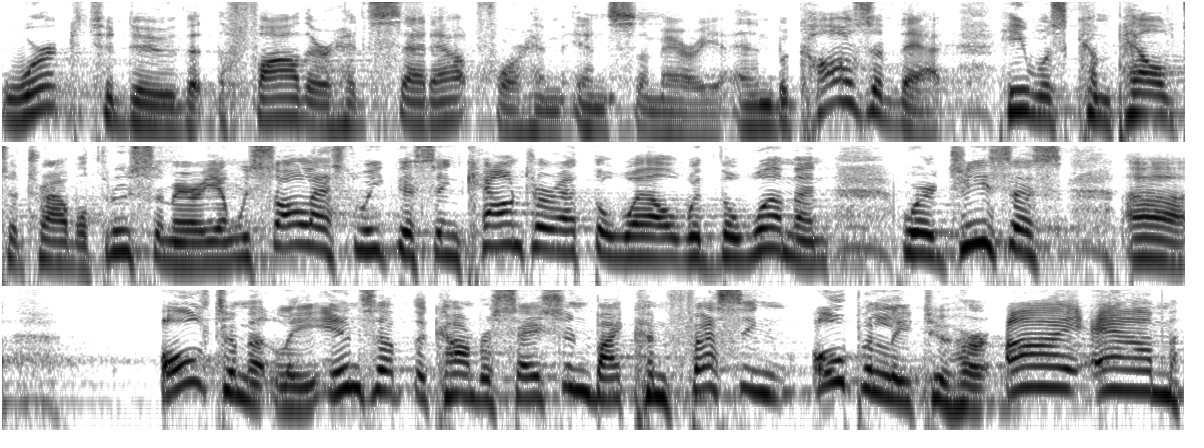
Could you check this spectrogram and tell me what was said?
work to do that the Father had set out for him in Samaria. And because of that, he was compelled to travel through Samaria. And we saw last week this encounter at the well with the woman where Jesus uh, ultimately ends up the conversation by confessing openly to her, I am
